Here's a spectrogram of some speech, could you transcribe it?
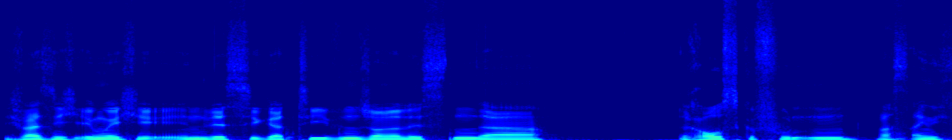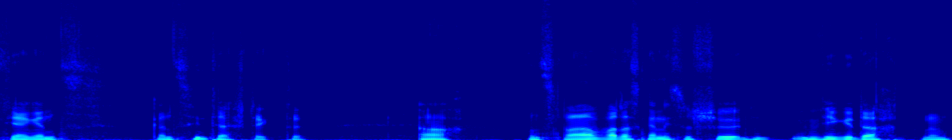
ich weiß nicht, irgendwelche investigativen Journalisten da rausgefunden, was eigentlich da ganz, ganz hintersteckte. Ach, Und zwar war das gar nicht so schön wie gedacht. Ne?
